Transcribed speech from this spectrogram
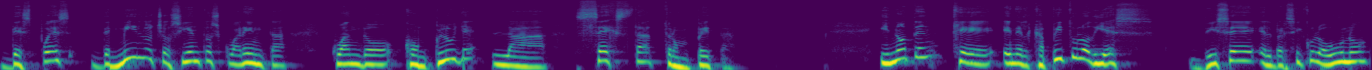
después de 1840, cuando concluye la sexta trompeta. Y noten que en el capítulo 10, dice el versículo 1,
